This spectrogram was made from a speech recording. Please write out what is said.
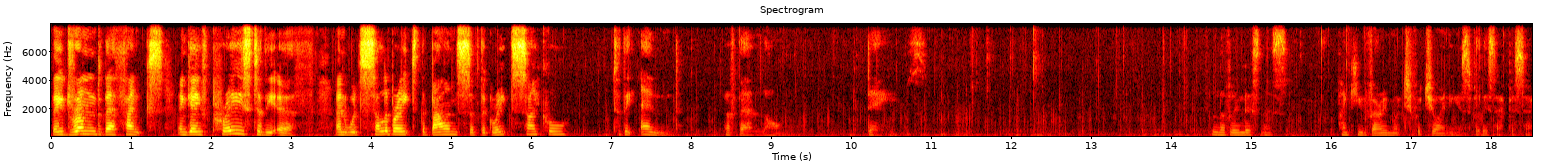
They drummed their thanks and gave praise to the earth and would celebrate the balance of the great cycle to the end of their long days. Lovely listeners, thank you very much for joining us for this episode.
